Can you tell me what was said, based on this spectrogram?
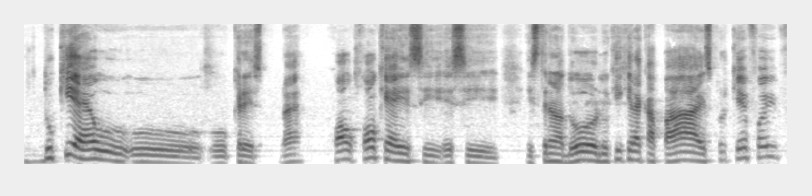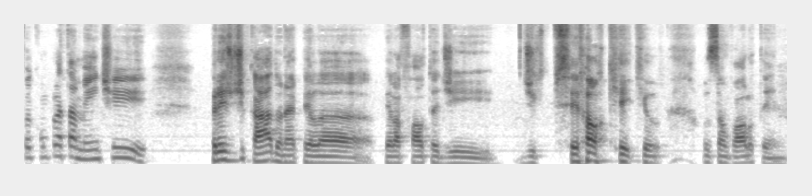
do que é o, o, o Crespo, né? Qual, qual que é esse, esse, esse treinador, do que, que ele é capaz, porque foi, foi completamente prejudicado né, pela, pela falta de, de sei lá o que que o, o São Paulo tem. Né?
